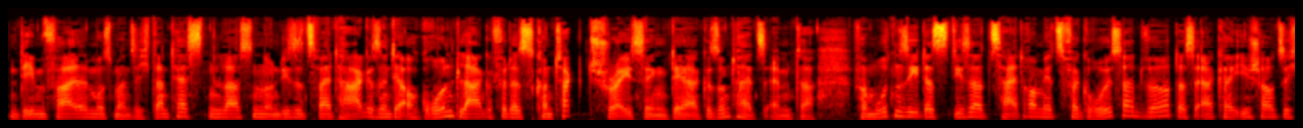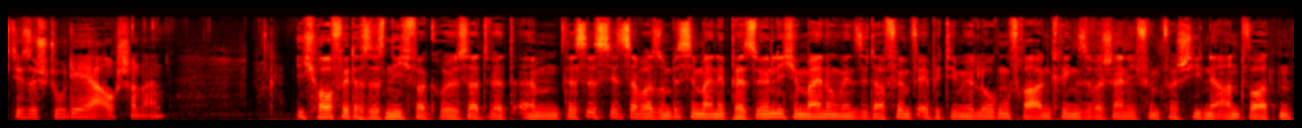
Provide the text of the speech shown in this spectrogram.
In dem Fall muss man sich dann testen lassen und diese zwei Tage sind ja auch Grundlage für das Kontakttracing der Gesundheitsämter. Vermuten Sie, dass dieser Zeitraum jetzt vergrößert wird? Das RKI schaut sich diese Studie ja auch schon an. Ich hoffe, dass es nicht vergrößert wird. Ähm, das ist jetzt aber so ein bisschen meine persönliche Meinung. Wenn Sie da fünf Epidemiologen fragen, kriegen Sie wahrscheinlich fünf verschiedene Antworten.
